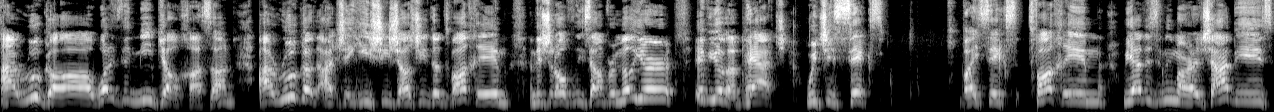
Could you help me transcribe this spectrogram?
Aruga. What does it mean kil chasan? Aruga Uh, and this should hopefully sound familiar. If you have a patch which is six by six tfachim. We have this in the Gemara Shabbos.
